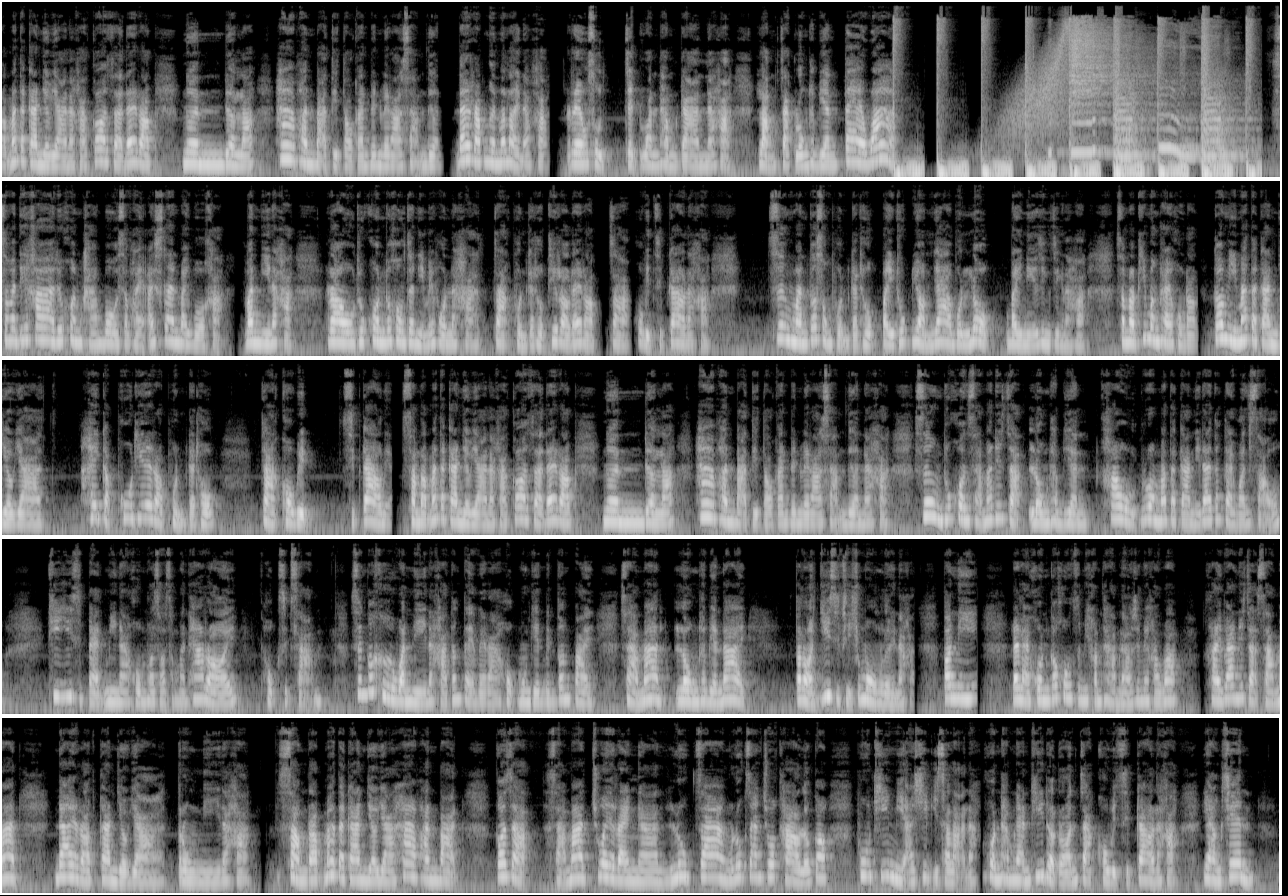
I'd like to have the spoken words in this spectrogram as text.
รับมาตรการเยียวยานะคะ ก็จะได้รับเงินเดือนละ 5,000 บาทติดต่อกันเป็นเวลา 3 เดือน ได้รับเงินเมื่อไหร่นะคะ เร็วสุด 7 วันทำการนะคะ หลังจากลงทะเบียนแต่ว่าสวัสดีค่ะ ทุกคนคะโบสไปไอซ์แลนด์ไบโบค่ะ วันนี้นะคะ เราทุกคนก็คงจะหนีไม่พ้นนะคะ จากผลกระทบที่เราได้รับจากโควิด -19 นะคะ ซึ่งมันก็ส่งผลกระทบไปทุกหย่อมย่าบนโลกใบนี้จริง ๆนะคะสำหรับที่เมืองไทยของเราก็มีมาตรการเยียวยาให้กับผู้ที่ได้รับผลกระทบจากโควิด 19 เนี่ยสำหรับมาตรการเยียวยานะคะ ก็จะได้รับเงินเดือนละ 5,000 บาทติดต่อกันเป็นเวลา 3 เดือนนะคะ ซึ่งทุกคนสามารถที่จะลงทะเบียนเข้าร่วมมาตรการนี้ได้ตั้งแต่วันเสาร์ที่ 28 มีนาคม พศ 2563 ซึ่งก็คือวันนี้นะคะ ตั้งแต่เวลา 6 โมงเย็นเป็นต้นไป สามารถลงทะเบียนได้ตลอด 24 ชั่วโมงเลยนะคะ ตอนนี้หลาย ๆ คนก็คงจะมีคำถามแล้วใช่ไหมคะว่า ใครบ้างที่จะสามารถได้รับการเยียวยาตรงนี้นะคะสำหรับมาตรการเยียวยา 5,000 บาท ก็จะสามารถช่วยแรงงาน ลูกจ้าง ลูกจ้างชั่วคราว แล้วก็ผู้ที่มีอาชีพอิสระนะคนทำงานที่เดือดร้อนจากโควิด -19 นะคะ อย่างเช่น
